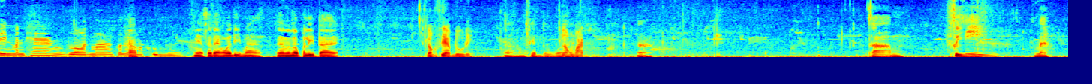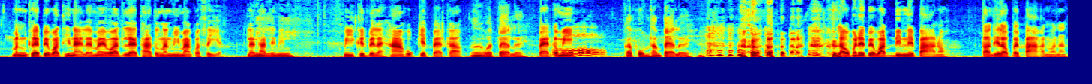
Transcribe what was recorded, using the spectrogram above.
ดินมันแห้งร้อนมากก็เลยครับเอามาคลุมเลย เนี่ยแสดงว่าดีมากดังนั้นเราผลิตได้ ลองเสียบดูดิอ่าลองเสียบดูว่าลองวัดอ่าสามสี่สี่เห็นไหม มันเคยไปวัดที่ไหนแล้วไหมว่าแร่ธาตุตรงนั้นมีมากกว่าสี่อะแร่ธาตุมีชนิดมีมีขึ้นไปเลยห้าหกเจ็ดแปดเก้าเออวัดแปดเลย แปดก็มี โอ้โหก็ผมทำแปดเลย เราไม่ได้ไปวัดดินในป่าเนาะตอนที่เราไปป่ากันวันนั้น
